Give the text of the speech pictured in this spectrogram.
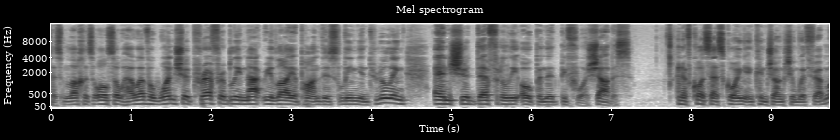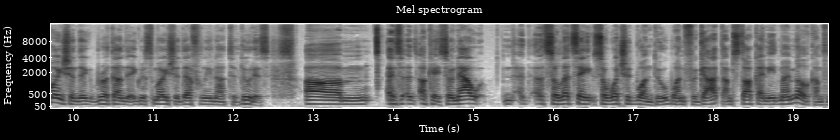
Tes Malachas also, however, one should preferably not rely upon this lenient ruling and should definitely open it before Shabbos. And of course, that's going in conjunction with Rab Moshe, and they brought down the Igros Moshe definitely not to do this. Um, as, okay, so now so let's say so what should one do one forgot i'm stuck i need my milk I'm,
